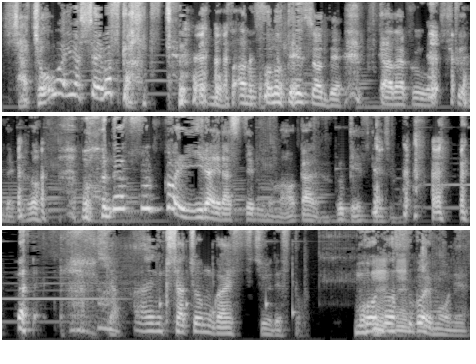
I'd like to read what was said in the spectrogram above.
社長はいらっしゃいますか？つって、もうあのそのテンションで塚田君を聞くんだけど、ものすっごいイライラしてるのがわかる、受付所。いや、あいにく社長も外出中ですと。ものすごいもうね、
